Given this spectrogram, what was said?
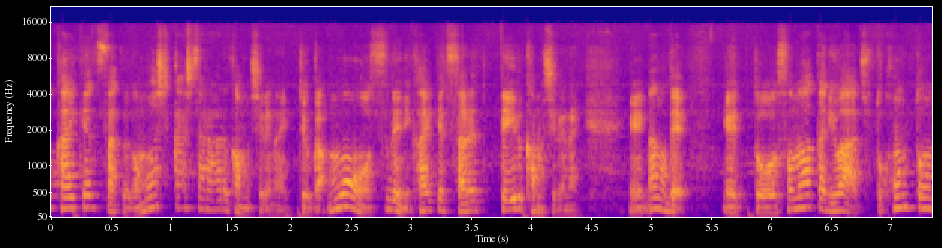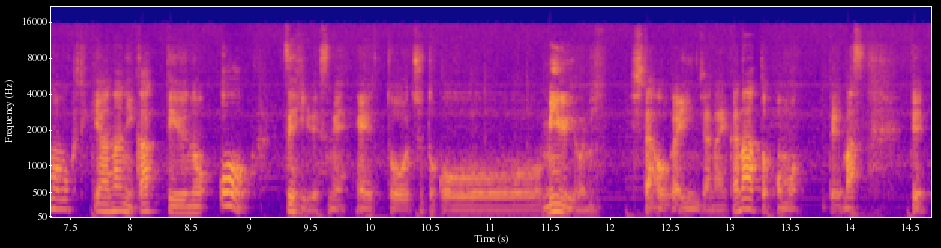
う解決策がもしかしたらあるかもしれないっていうか、もうすでに解決されているかもしれない。えー、なので、えっと、そのあたりは、ちょっと本当の目的は何かっていうのを、ぜひですね、えっ、と、ちょっとこう、見るようにした方がいいんじゃないかなと思ってます。で、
